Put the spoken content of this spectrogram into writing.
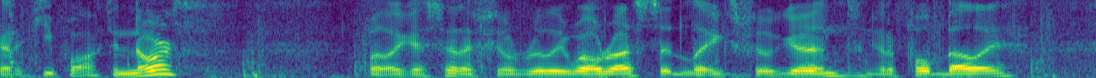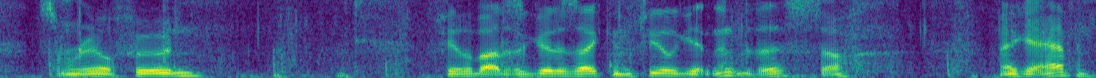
Gotta keep walking north. But like I said, I feel really well rested, legs feel good, got a full belly, some real food. Feel about as good as I can feel getting into this, so make it happen.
